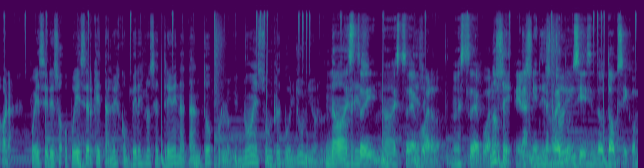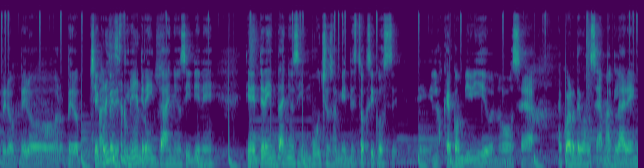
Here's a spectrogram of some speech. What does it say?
Ahora, puede ser eso, o puede ser que tal vez con Pérez no se atreven a tanto por lo que no es un Red Bull Junior. No, estoy, no estoy de acuerdo. No estoy de acuerdo. No sé. El ambiente en Red Bull sigue siendo tóxico, pero, pero, pero Checo Pérez tiene 30 años y tiene, tiene 30 años y muchos ambientes tóxicos eh, en los que ha convivido, ¿no? O sea, acuérdate cuando se llama McLaren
